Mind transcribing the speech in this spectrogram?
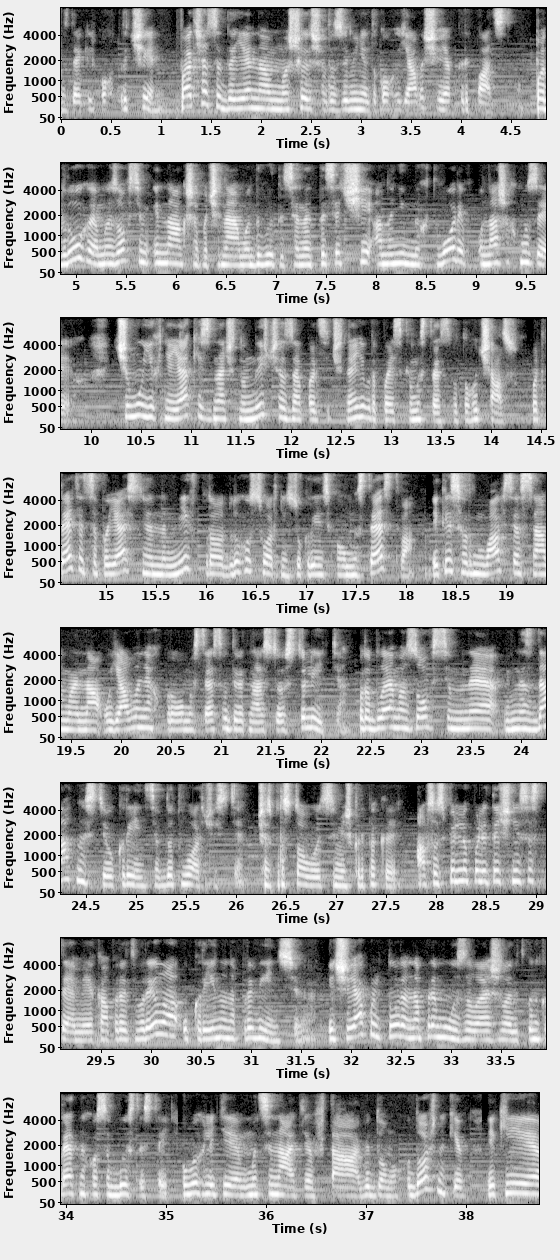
з декількох причин. Перше, це дає нам ширше розуміння такого явища, як кріпацтво. По-друге, ми зовсім інакше починаємо дивитися на тисячі анонімних творів у наших музеях, чому їхня якість значно нижча за пересічне європейське мистецтво того часу. По-третє, це пояснює нам міф про другосортність українського мистецтва, який сформувався саме на уявленнях про мистецтво 19 століття. Проблема зовсім не в нездатності українців до творчості, що спростовуються між кріпаки, а в суспільно-політичній системі, яка перетворила Україну на провінцію, і чия культура напряму залежала від конкретних особистостей у вигляді меценатів та відомих художників, які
